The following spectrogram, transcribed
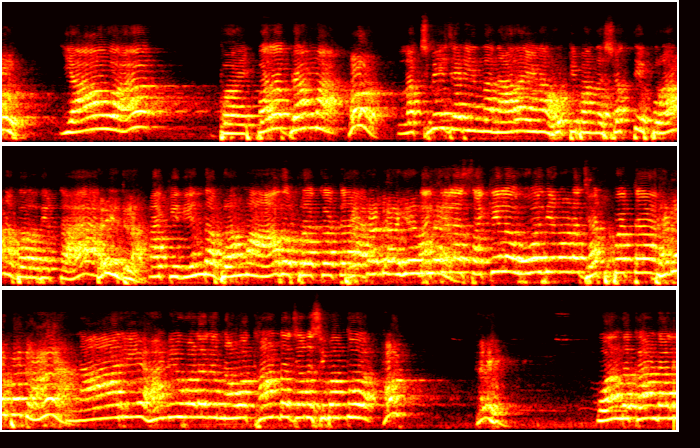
ಹೌದು. ಯಾವ ಪರಬ್ರಹ್ಮ ಲಕ್ಷ್ಮೀ ಜಡಿಯಿಂದ ನಾರಾಯಣ ಹುಟ್ಟಿ ಬಂದ ಶಕ್ತಿ ಪುರಾಣ ಬರದಿಟ್ಟ ಆಕಿದಿಂದ ಬ್ರಹ್ಮ ಆದ ಪ್ರಕಟ. ಅಖಿಲ ಸಕಿಲ ಓದಿ ನೋಡ ಝಟ್ಪಟ. ನಾರಿ ಹಣಿ ಒಳಗ ನವಖಾಂಡ ಜನಸಿ ಬಂದು ಒಂದು ಕಾಂಡಲ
